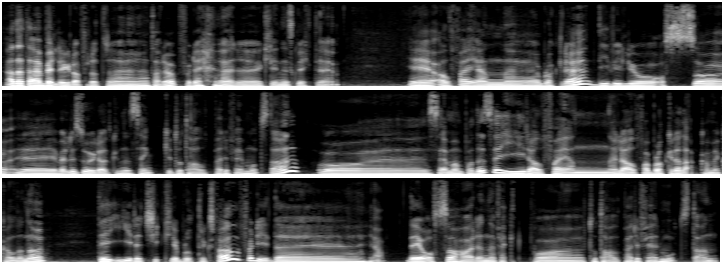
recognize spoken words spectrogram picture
Ja, Dette er jeg veldig glad for at dere tar opp, for det er eh, klinisk viktig. Eh, Alfa-1-blokkere de vil jo også eh, i veldig stor grad kunne senke total perifer motstand. Og ser man på det, så gir alfa-1, eller alfa-blokkere, da, kan vi kalle det nå, det gir et skikkelig blodtrykksfall, fordi det, ja, det også har en effekt på total perifer motstand.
